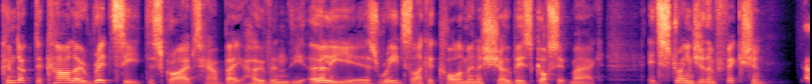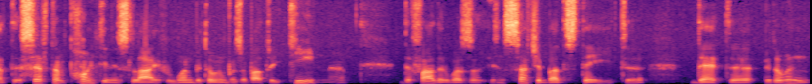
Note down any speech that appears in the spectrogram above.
Conductor Carlo Rizzi describes how Beethoven, the early years, reads like a column in a showbiz gossip mag. It's stranger than fiction. At a certain point in his life, when Beethoven was about 18, the father was in such a bad state that uh, Beethoven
